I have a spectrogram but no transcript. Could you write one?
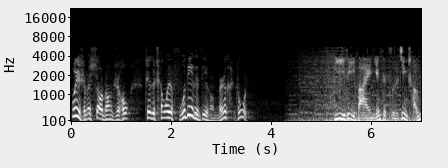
为什么孝庄之后，这个称为福地的地方没人敢住了？屹立百年的紫禁城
